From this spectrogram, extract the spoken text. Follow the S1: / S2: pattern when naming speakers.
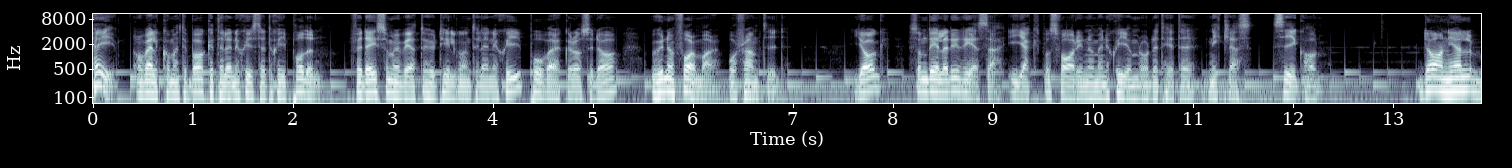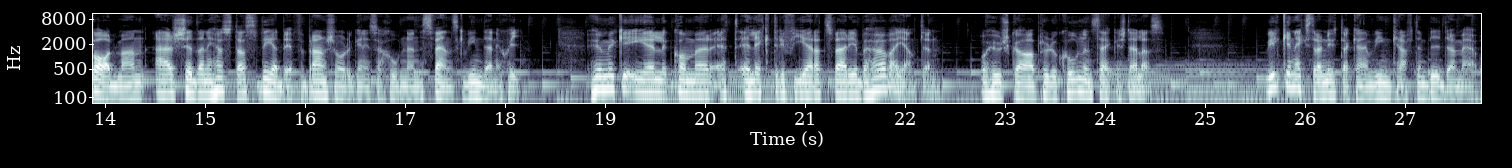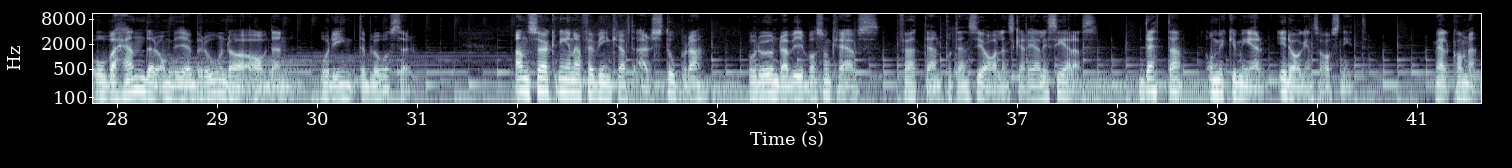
S1: Hej och välkommen tillbaka till Energistrategipodden. För dig som vill veta hur tillgång till energi påverkar oss idag och hur den formar vår framtid. Jag, som delar din resa i jakt på svar inom energiområdet, heter Niklas Sigholm. Daniel Badman är sedan i höstas VD för branschorganisationen Svensk Vindenergi. Hur mycket el kommer ett elektrifierat Sverige behöva egentligen? Och hur ska produktionen säkerställas? Vilken extra nytta kan vindkraften bidra med och vad händer om vi är beroende av den och det inte blåser? Ansökningarna för vindkraft är stora och då undrar vi vad som krävs för att den potentialen ska realiseras. Detta och mycket mer i dagens avsnitt. Välkomna!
